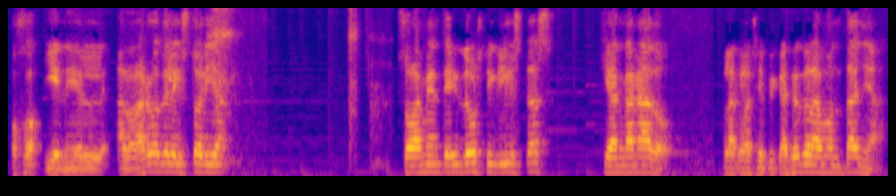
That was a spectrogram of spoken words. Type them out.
ojo, y en el, a lo largo de la historia solamente hay dos ciclistas que han ganado la clasificación de la montaña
